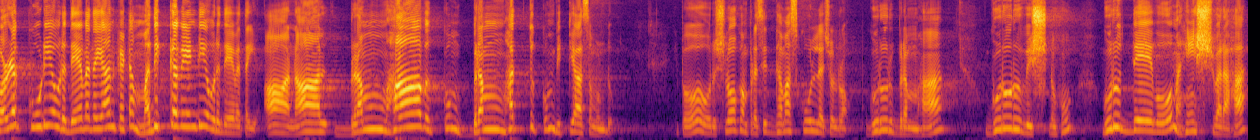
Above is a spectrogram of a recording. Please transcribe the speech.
தொழக்கூடிய ஒரு தேவதையான்னு கேட்டால் மதிக்க வேண்டிய ஒரு தேவதை. ஆனால் பிரம்மாவுக்கும் பிரம்மத்துக்கும் வித்தியாசம் உண்டு. இப்போ ஒரு ஸ்லோகம் பிரசித்தமாக ஸ்கூல்ல சொல்கிறோம் குருர் பிரம்மா குருர் விஷ்ணு குரு தேவோ மகேஸ்வரா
